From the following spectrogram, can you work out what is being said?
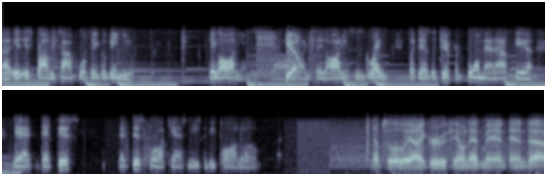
uh, it, it's probably time for a bigger venue. big audience. Uh, yeah. Like I say, the audience is great, but there's a different format out there that that this that this broadcast needs to be part of. Absolutely, I agree with you on that, man. And uh,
